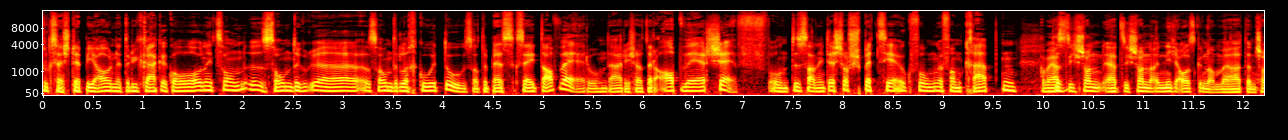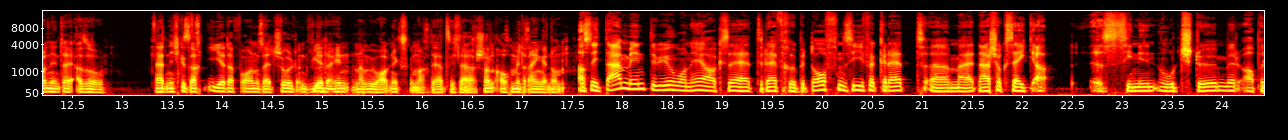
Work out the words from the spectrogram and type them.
du siehst bei allen drei Gegengol auch nicht son sonder, äh, sonderlich gut aus. Oder besser gesagt Abwehr. Und er ist ja der Abwehrchef. Und das habe ich dann schon speziell gefunden vom Captain. Aber er hat, sich schon, er hat sich schon nicht ausgenommen. Er hat dann schon hinterher, also Er hat nicht gesagt, ihr da vorne seid schuld und wir mhm. da hinten haben überhaupt nichts gemacht. Er hat sich da schon auch mit reingenommen. Also in dem Interview, das ich habe gesehen habe, hat er einfach über die Offensive geredet. Ähm, er hat auch schon gesagt, ja, es sind nicht nur die Stürmer, aber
